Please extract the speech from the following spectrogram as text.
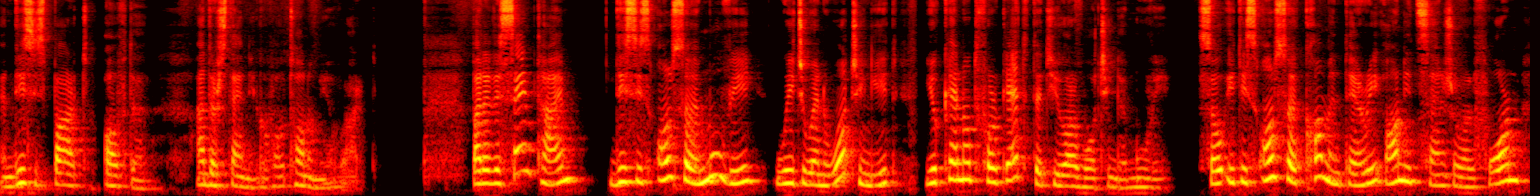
And this is part of the understanding of autonomy of art. But at the same time, this is also a movie which, when watching it, you cannot forget that you are watching a movie. So it is also a commentary on its sensual form,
